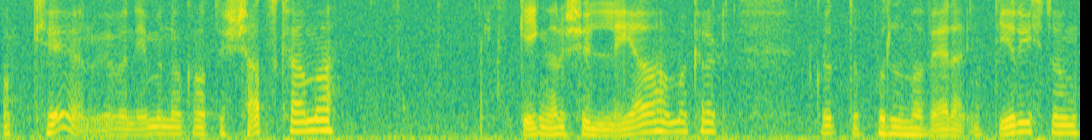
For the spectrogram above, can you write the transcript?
Okay, und wir übernehmen noch gerade die Schatzkammer. Gegnerische Leer haben wir gekriegt. Gut, da buddeln wir weiter in die Richtung.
